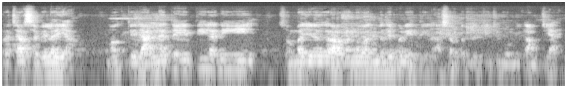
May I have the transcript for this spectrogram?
प्रचार सभेला या. मग ते जालन्यात येतील आणि संभाजीनगर औरंगाबादमध्ये पण येतील अशा पद्धतीची भूमिका आमची आहे.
